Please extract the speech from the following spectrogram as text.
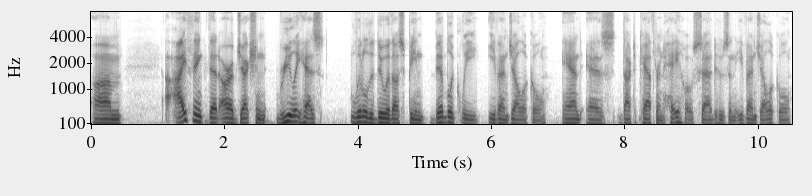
Um, I think that our objection really has little to do with us being biblically evangelical. And as Dr. Katharine Hayhoe said, who's an evangelical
